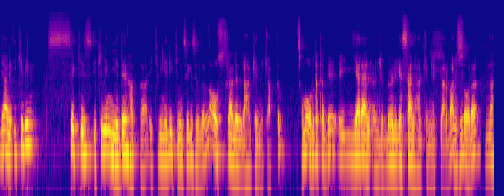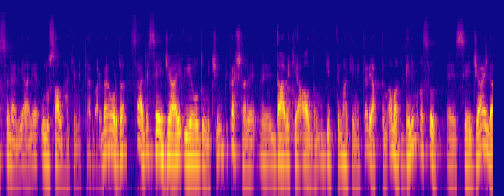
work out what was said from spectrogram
Yani 2008, 2007 hatta 2007-2008 yıllarında Avustralya'da da hakemlik yaptım. Ama orada tabii e, yerel önce bölgesel hakemlikler var. Sonra nasyonel yani ulusal hakemlikler var. Ben orada sadece SCA'ya üye olduğum için birkaç tane e, davetiye aldım. Gittim hakemlikler yaptım. Ama benim asıl e, SCA ile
